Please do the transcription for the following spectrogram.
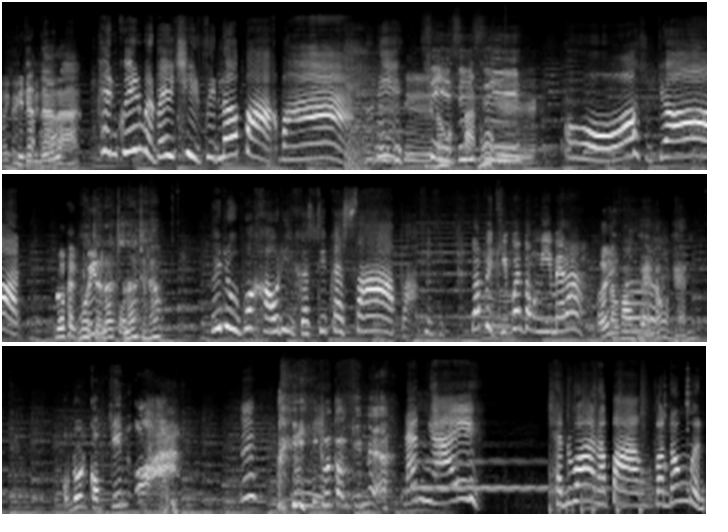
ไม่เป็คิดนนะที่น่ารักเพนกวินเหมือนไปฉีดฟิลเลอร์ปากมาดูดิสี่สี่สี่โอ้โหสุดยอด เมื่อเพนโอ้กวิเจนอแล้วเจอแล้วเจอแล้ว เฮ้ยดูพวกเขาดิกระซิบกระซาบอะ แล้วปิดคลิปกันตรงนี้ไหมล่ะ เฮ้ยเราวางแผนเราวางแผนผมโดนกบกินอ้ามันต้องกินเนี่ย นั่นไง ฉันว่านะปางมันต้องเหมือน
